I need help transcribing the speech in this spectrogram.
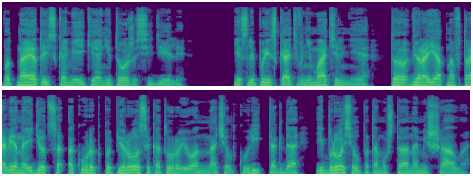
Вот на этой скамейке они тоже сидели, если поискать внимательнее, то, вероятно, в траве найдется окурок папиросы, которую он начал курить тогда и бросил, потому что она мешала.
